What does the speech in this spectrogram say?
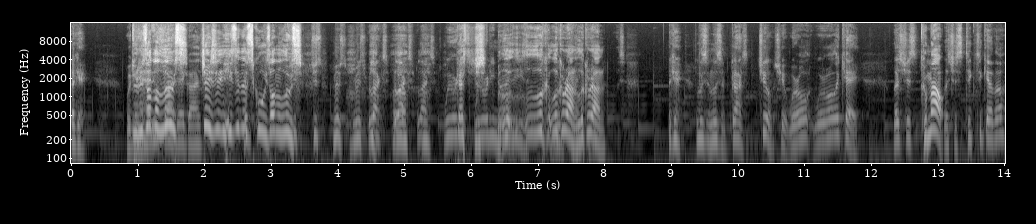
Okay. We're dude, he's on the loose. there, guys. Jay, he's in the school. He's on the loose. Just, miss, miss, relax, relax, Uh, relax. We already, Guys, we just already know look, these. look, look around. Look around. Okay, listen, listen, guys, chill, chill. We're all, we're all okay. Let's just, Come out. let's just stick together.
